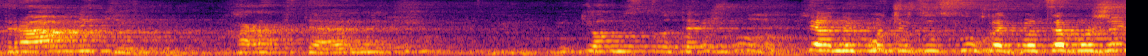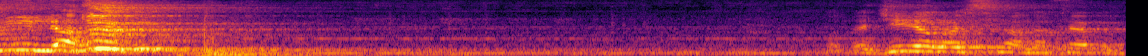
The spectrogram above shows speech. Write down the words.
стравники, характерники. Відьомство теж було. Я не хочу це слухати, бо це божевілля. Ти! Понадіялася на тебе,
